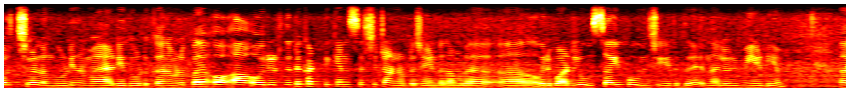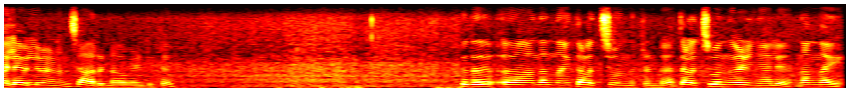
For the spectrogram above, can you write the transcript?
കുറച്ച് വെള്ളം കൂടി നമ്മൾ ആഡ് ചെയ്ത് കൊടുക്കുക. നമ്മളിപ്പോൾ ഓരോരുത്തരുടെ കട്ടിക്ക് അനുസരിച്ചിട്ടാണ് കേട്ടോ ചെയ്യേണ്ടത്. നമ്മൾ ഒരുപാട് ലൂസായി പോവുകയും ചെയ്യരുത്. എന്നാലൊരു മീഡിയം ലെവലിൽ വേണം ചാറുണ്ടാവാൻ വേണ്ടിയിട്ട്. ഇത് നന്നായി തിളച്ച് വന്നിട്ടുണ്ട്. തിളച്ച് വന്നു കഴിഞ്ഞാൽ നന്നായി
